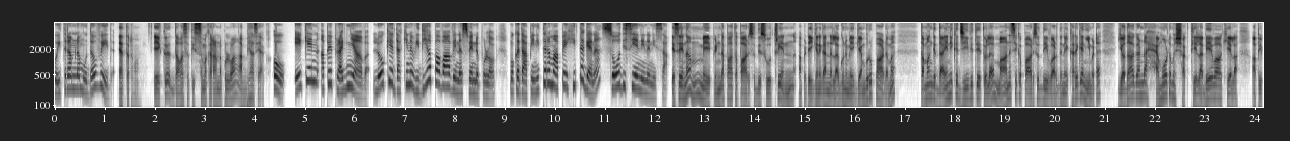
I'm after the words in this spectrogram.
කොයිතරම්නම් උදව් වෙයිද ඇත්තටම. ඒක දවස් 30ම කරන්න පුළුවන් අභ්‍යාසයක්. ඔව් ඒකෙන් අපේ ප්‍රඥාව ලෝකේ දකින විදිහ පවා වෙනස් වෙන්න පුළුවන්. මොකද අපි නිතරම අපේ හිත ගැන සෝදිසියෙන් ඉන්න නිසා. එසේනම් මේ පිණ්ඩපාත පාරිශුද්ධ සූත්‍රයෙන් අපිට ඉගෙන ගන්න ලකුණු මේ ගැඹුරු පාඩම තමන්ගේ දෛනික ජීවිතය තුළ මානසික පාරිශුද්ධිය වර්ධනය කර ගැනීමට යොදා ගන්න හැමෝටම ශක්තිය ලැබේවා කියලා අපි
